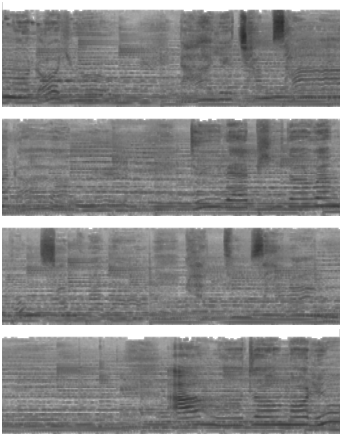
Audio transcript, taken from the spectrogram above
물어요. 나의 참 사랑을 들에 피더한 봉선화와 같은 사랑을 아무도 모른다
